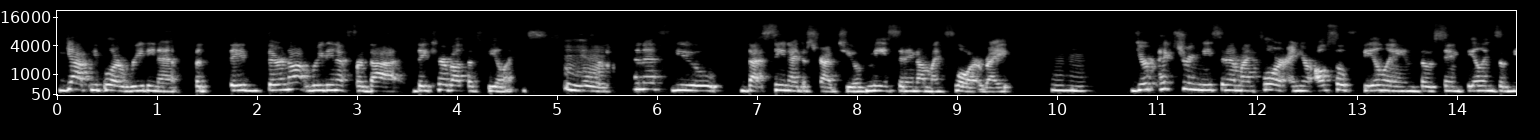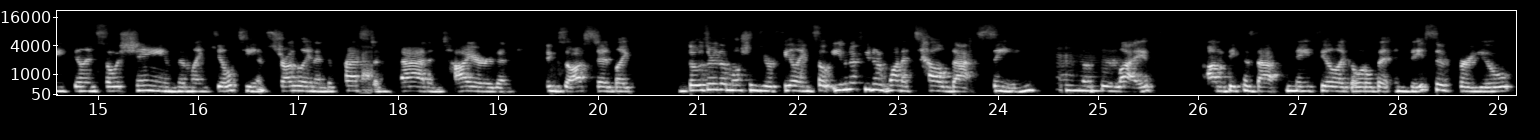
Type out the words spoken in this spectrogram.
yeah people are reading it but they they're not reading it for that. They care about the feelings. Mhm. and if you that scene i described to you of me sitting on my floor right? Mhm. You're picturing me sitting on my floor and you're also feeling those same feelings of me feeling so ashamed and like guilty and struggling and depressed and sad and tired and exhausted like those are the emotions you're feeling so even if you didn't want to tell that scene Mhm. of your life um, because that may feel like a little bit invasive for you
